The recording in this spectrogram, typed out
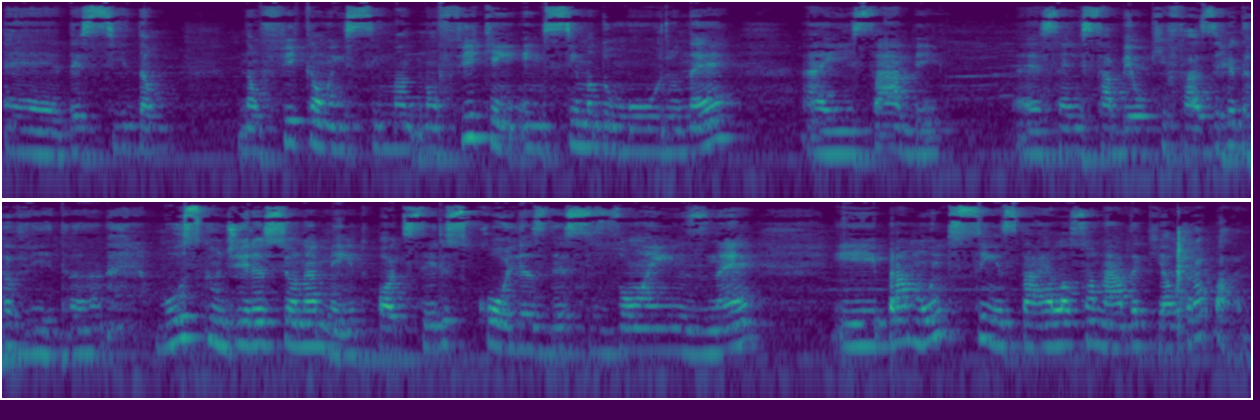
é, decidam, não ficam em cima, não fiquem em cima do muro, né? Aí, sabe? É, sem saber o que fazer da vida. Busque um direcionamento, pode ser escolhas, decisões, né? E para muitos, sim, está relacionada aqui ao trabalho.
